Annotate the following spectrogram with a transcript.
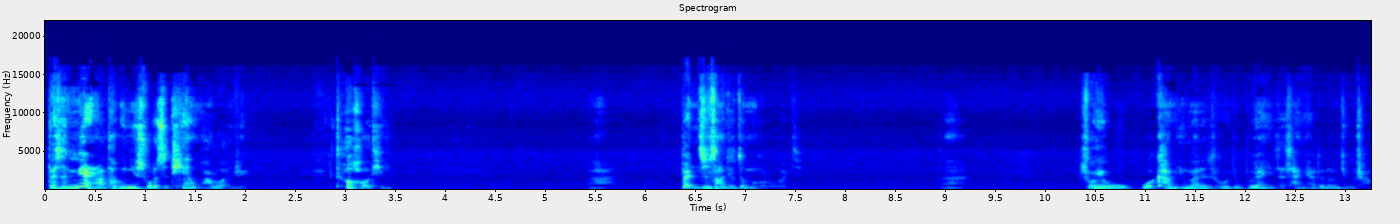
但是面上他跟你说的是天花乱坠，特好听，啊，本质上就这么个逻辑，啊，所以我我看明白了之后就不愿意再参加这种酒场。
